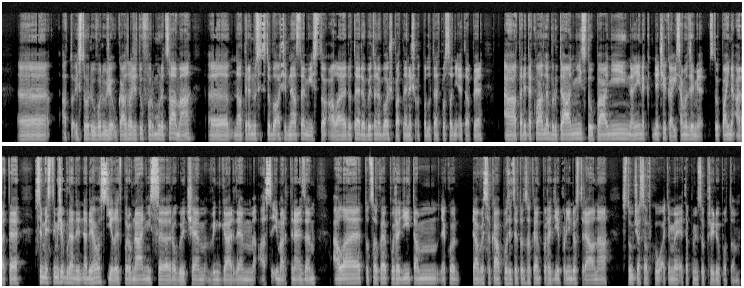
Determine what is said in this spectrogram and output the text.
a to i z toho důvodu, že ukázal, že tu formu docela má. Eh, na terénu sice to bylo až 11. místo, ale do té doby to nebylo špatné, než odpadl té v poslední etapě. A tady takováhle brutální stoupání na něj ne- nečekají. Samozřejmě stoupání na Arete si myslím, že bude nad jeho síly v porovnání s Rogličem, Wingardem, asi i Martinezem, ale to celkové pořadí tam jako ta vysoká pozice v tom celkovém pořadí je pro ně dost reálná s tou časovkou a těmi etapami, co přijdou potom.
